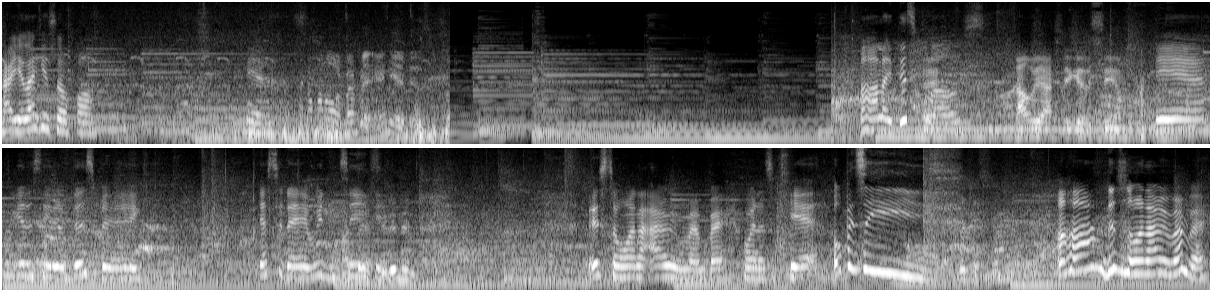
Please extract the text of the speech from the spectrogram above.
How you like it so far? Yeah. I don't remember any of this? Oh, like this close. Now we actually get to see them. Yeah, we get to see them this big. Yesterday we didn't see anything. It's the one that I remember when I was a kid. Open seas! Uh huh, this is the one I remember.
